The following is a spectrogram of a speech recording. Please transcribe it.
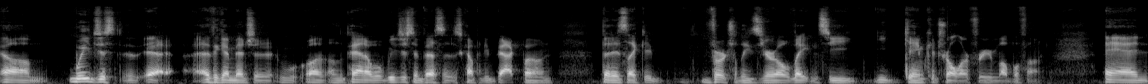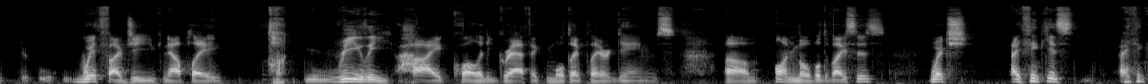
Um, we just, I think I mentioned it on the panel, we just invested in this company, Backbone, that is like a virtually zero latency game controller for your mobile phone. And with 5G, you can now play really high quality graphic multiplayer games um, on mobile devices, which I think is, I think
